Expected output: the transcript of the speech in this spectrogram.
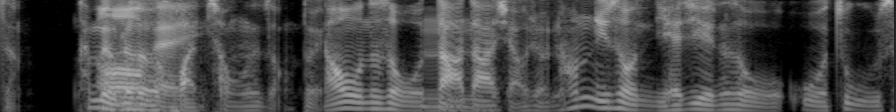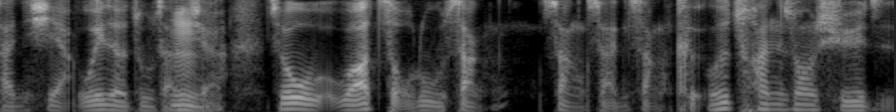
这样它没有任何缓冲那种。对，然后那时候我大嗯大小小，然后那时候你还记得那时候我我住山下，我一直住山下，嗯所以我我要走路上。上山上课，我就穿那双靴子，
